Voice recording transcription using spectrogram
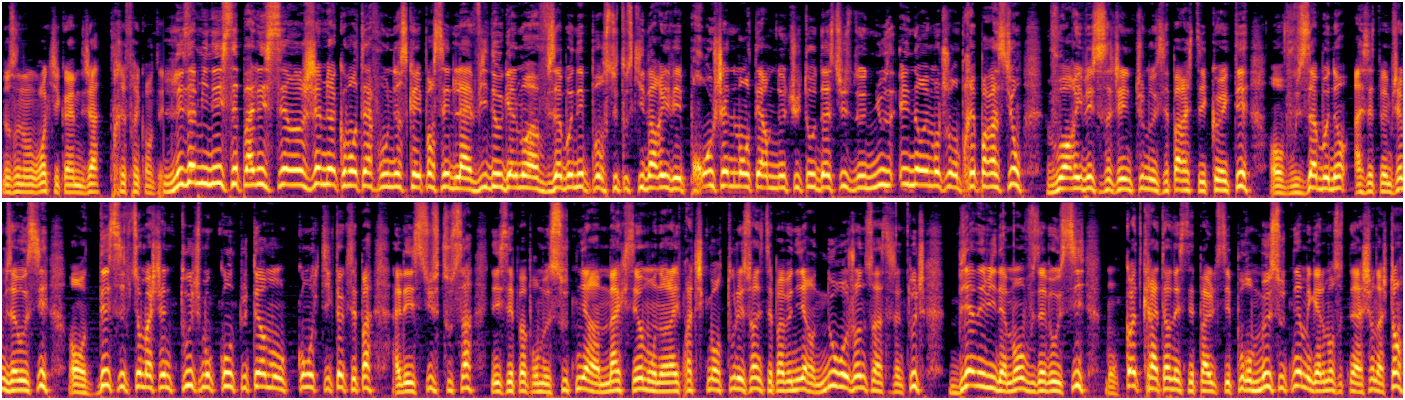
dans un endroit qui est quand même déjà très fréquenté. Les amis, n'hésitez pas à laisser un j'aime bien commentaire pour nous dire ce que vous pensé la vidéo également à vous abonner pour suivre tout ce qui va arriver prochainement en termes de tutos, d'astuces, de news, énormément de choses en préparation vont arriver sur cette chaîne YouTube, donc n'hésitez pas rester connecté en vous abonnant à cette même chaîne. Vous avez aussi en description ma chaîne Twitch, mon compte Twitter, mon compte TikTok, c'est pas allez suivre tout ça. N'hésitez pas pour me soutenir un maximum, on en live pratiquement tous les soirs, n'hésitez pas à venir nous rejoindre sur la chaîne Twitch. Bien évidemment, vous avez aussi mon code créateur, n'hésitez pas à l'utiliser pour me soutenir, mais également soutenir la chaîne en achetant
